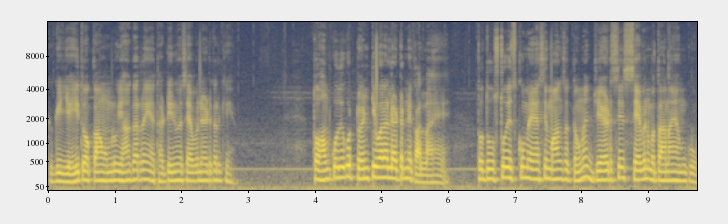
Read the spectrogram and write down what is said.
क्योंकि यही तो काम हम लोग यहाँ कर रहे हैं, थर्टीन में सेवन ऐड करके। तो हमको देखो, ट्वेंटी वाला लेटर निकालना है। तो दोस्तों, इसको मैं ऐसे मान सकता हूँ ना, जेड से सेवन बताना है हमको।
